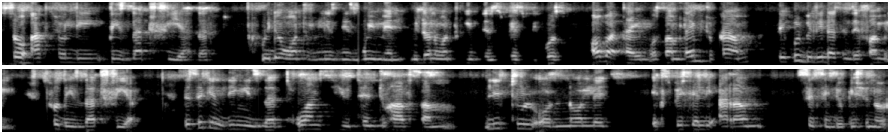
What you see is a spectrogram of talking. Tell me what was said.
So actually, there's that fear that we don't want to release these women. We don't want to give them space because over time or some time to come, they could be leaders in the family. So there's that fear. The second thing is that once you tend to have some little or knowledge, especially around sex education or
